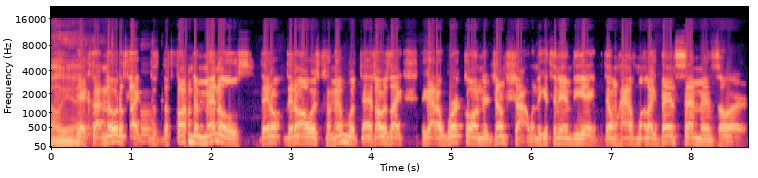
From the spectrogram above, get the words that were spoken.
Oh yeah. Yeah, because I noticed like the, the fundamentals they don't they don't always come in with that. It's always like they got to work on their jump shot when they get to the NBA. They don't have one like Ben Simmons or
